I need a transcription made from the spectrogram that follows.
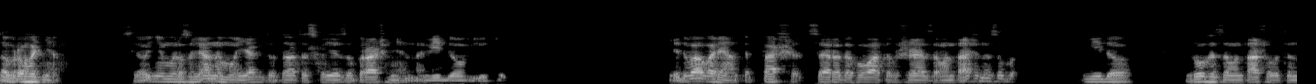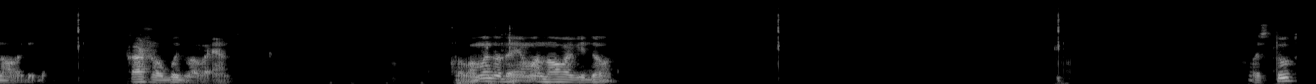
Доброго дня! Сьогодні ми розглянемо, як додати своє зображення на відео в YouTube. Є два варіанти. Перше це редагувати вже завантажене відео, друге завантажувати нове відео. Кажу обидва варіанти. Коли ми додаємо нове відео, ось тут,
